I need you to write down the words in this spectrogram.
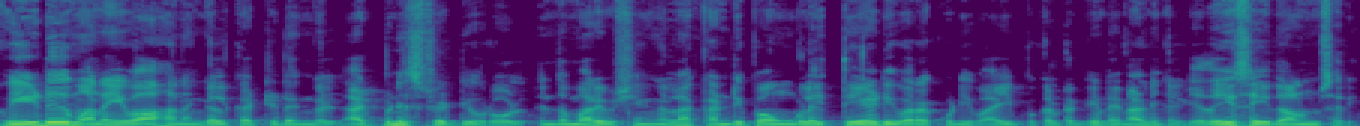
வீடு மனை வாகனங்கள் கட்டிடங்கள் அட்மினிஸ்ட்ரேட்டிவ் ரோல் இந்த மாதிரி விஷயங்கள்லாம் கண்டிப்பாக உங்களை தேடி வரக்கூடிய வாய்ப்புகள் இருக்குது நீங்கள் எதை செய்தாலும் சரி.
